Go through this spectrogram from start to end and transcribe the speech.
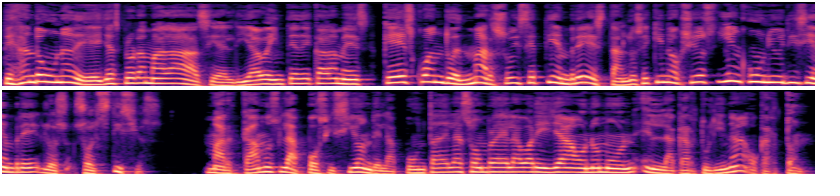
dejando una de ellas programada hacia el día 20 de cada mes, que es cuando en marzo y septiembre están los equinoccios y en junio y diciembre los solsticios marcamos la posición de la punta de la sombra de la varilla o nomón en la cartulina o cartón.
